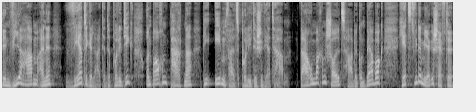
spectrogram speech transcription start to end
Denn wir haben eine wertegeleitete Politik und brauchen Partner, die ebenfalls politische Werte haben. Darum machen Scholz, Habeck und Baerbock jetzt wieder mehr Geschäfte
